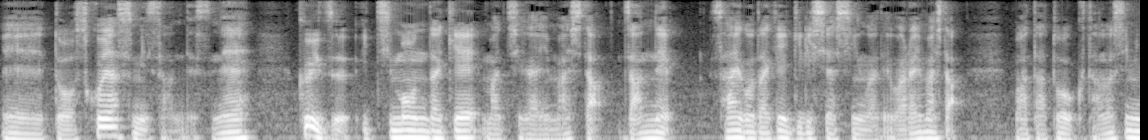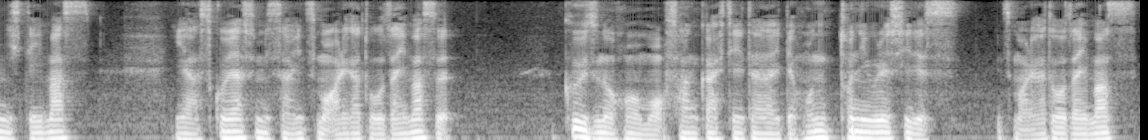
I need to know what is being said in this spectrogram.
えっ、ー、と、すこやすみさんですね。クイズ1問だけ間違えました。残念。最後だけギリシャ神話で笑いました。またトーク楽しみにしています。いや、すこやすみさんいつもありがとうございます。クイズの方も参加していただいて本当に嬉しいです。いつもありがとうございます。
